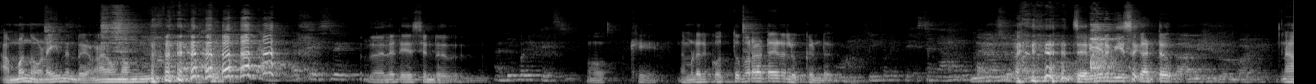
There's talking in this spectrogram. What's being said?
അമ്മ നുണയുന്നുണ്ട്. ടേസ്റ്റ് നല്ല ടേസ്റ്റ് ഉണ്ട് അത്. അടിപൊളി ടേസ്റ്റ്. ഓക്കെ. നമ്മുടെ ഒരു കൊത്തു പൊറോട്ടയുടെ ലുക്ക് ഉണ്ട്. അടിപൊളി ടേസ്റ്റ്. ഞാൻ ചെറിയൊരു പീസ് കട്ട്. ആ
